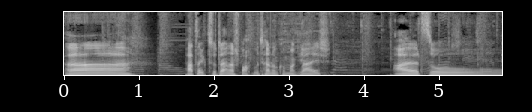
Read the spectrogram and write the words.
Äh, Patrick, zu deiner Sprachmitteilung kommen wir gleich. Also,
